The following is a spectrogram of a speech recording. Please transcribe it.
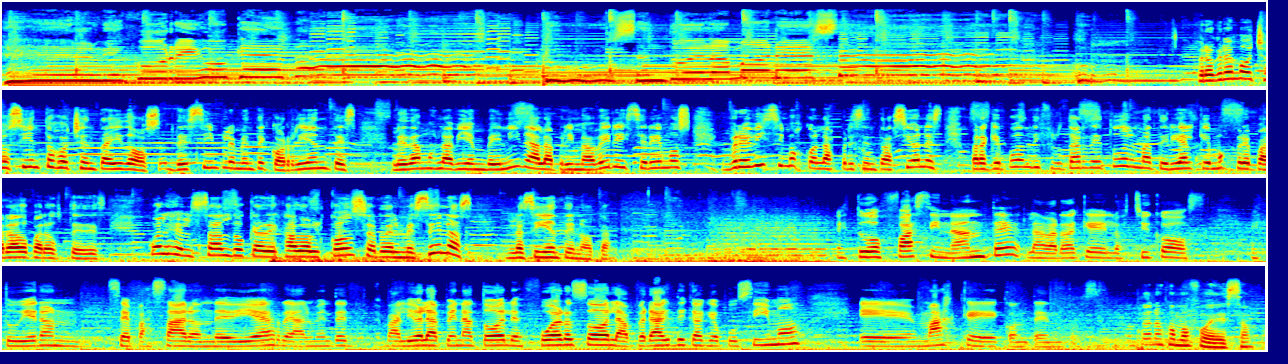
El viejo río que va cruzando el amanecer. Programa 882 de Simplemente Corrientes. Le damos la bienvenida a la primavera y seremos brevísimos con las presentaciones para que puedan disfrutar de todo el material que hemos preparado para ustedes. ¿Cuál es el saldo que ha dejado el concert del Mecenas? En la siguiente nota. Estuvo fascinante, la verdad que los chicos estuvieron, se pasaron de 10, realmente valió la pena todo el esfuerzo, la práctica que pusimos, eh, más que contentos. Contanos cómo fue eso.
